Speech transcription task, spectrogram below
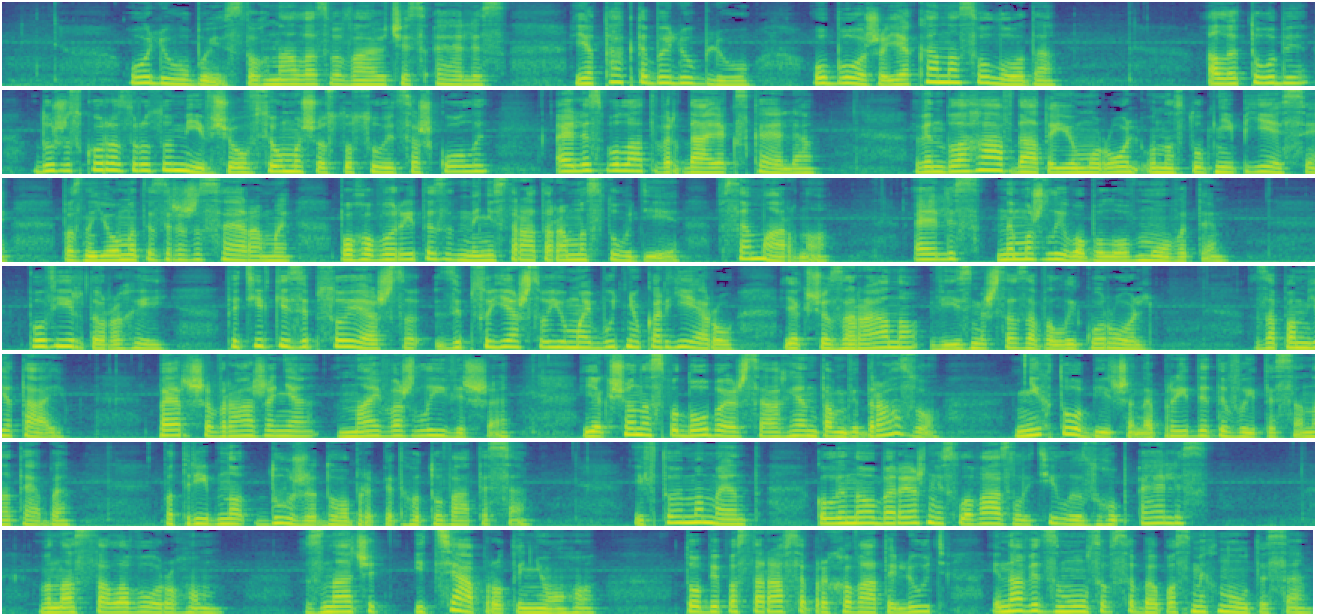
О, любий, стогнала, звиваючись Еліс, я так тебе люблю. О Боже, яка насолода. Але Тобі дуже скоро зрозумів, що у всьому, що стосується школи, Еліс була тверда, як скеля. Він благав дати йому роль у наступній п'єсі, познайомити з режисерами, поговорити з адміністраторами студії. Все марно. Еліс неможливо було вмовити. Повір, дорогий, ти тільки зіпсуєш, зіпсуєш свою майбутню кар'єру, якщо зарано візьмешся за велику роль. Запам'ятай, перше враження найважливіше. Якщо не сподобаєшся агентам відразу, ніхто більше не прийде дивитися на тебе. Потрібно дуже добре підготуватися. І в той момент, коли необережні слова злетіли з губ Еліс, вона стала ворогом. Значить, і ця проти нього. Тобі постарався приховати лють і навіть змусив себе посміхнутися.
